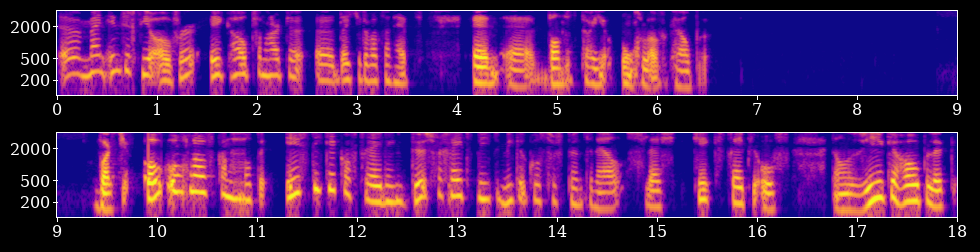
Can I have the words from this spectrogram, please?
uh, mijn inzicht hierover. Ik hoop van harte uh, dat je er wat aan hebt. En, want het kan je ongelooflijk helpen. Wat je ook ongelooflijk kan helpen, is die kick-off training. Dus vergeet het niet, miekekosters.nl slash kick-off. Dan zie ik je hopelijk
